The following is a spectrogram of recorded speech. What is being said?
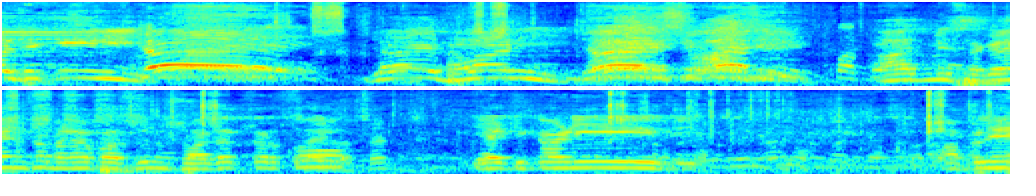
महाराज की। जय भवानी। जय शिवाजी आज मी सगळ्यांचं मनापासून स्वागत करतो. या ठिकाणी आपले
